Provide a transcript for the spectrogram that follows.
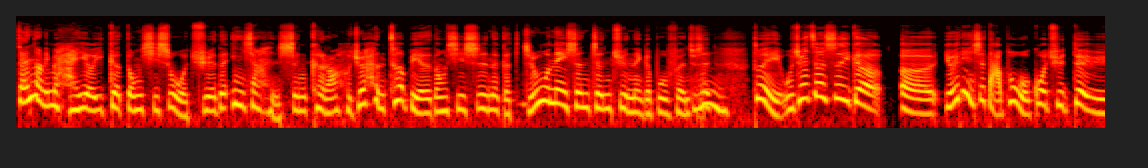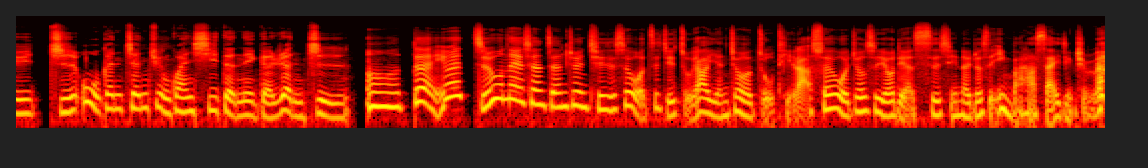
展场里面还有一个东西是我觉得印象很深刻，然后我觉得很特别的东西是那个植物内生真菌那个部分，就是、嗯对我觉得这是一个呃，有一点是打破我过去对于植物跟真菌关系的那个认知。嗯，对，因为植物内生真菌其实是我自己主要研究的主题啦，所以我就是有点私心的，就是硬把它塞进去，没有？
